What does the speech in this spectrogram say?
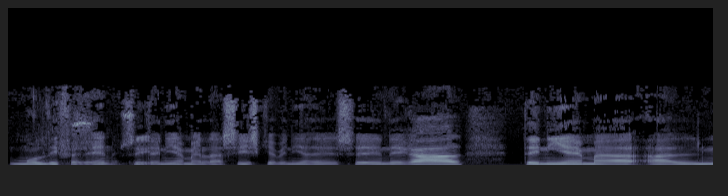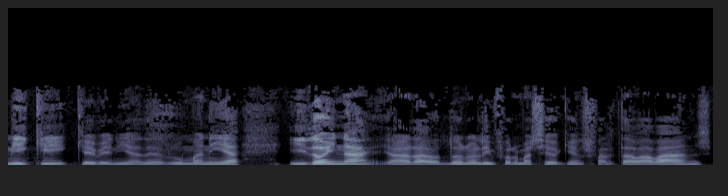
molt diferent. Sí. Teníem l'Assis que venia de Senegal, teníem a, al Miki que venia de Romania i Doina, i ara dono la informació que ens faltava abans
